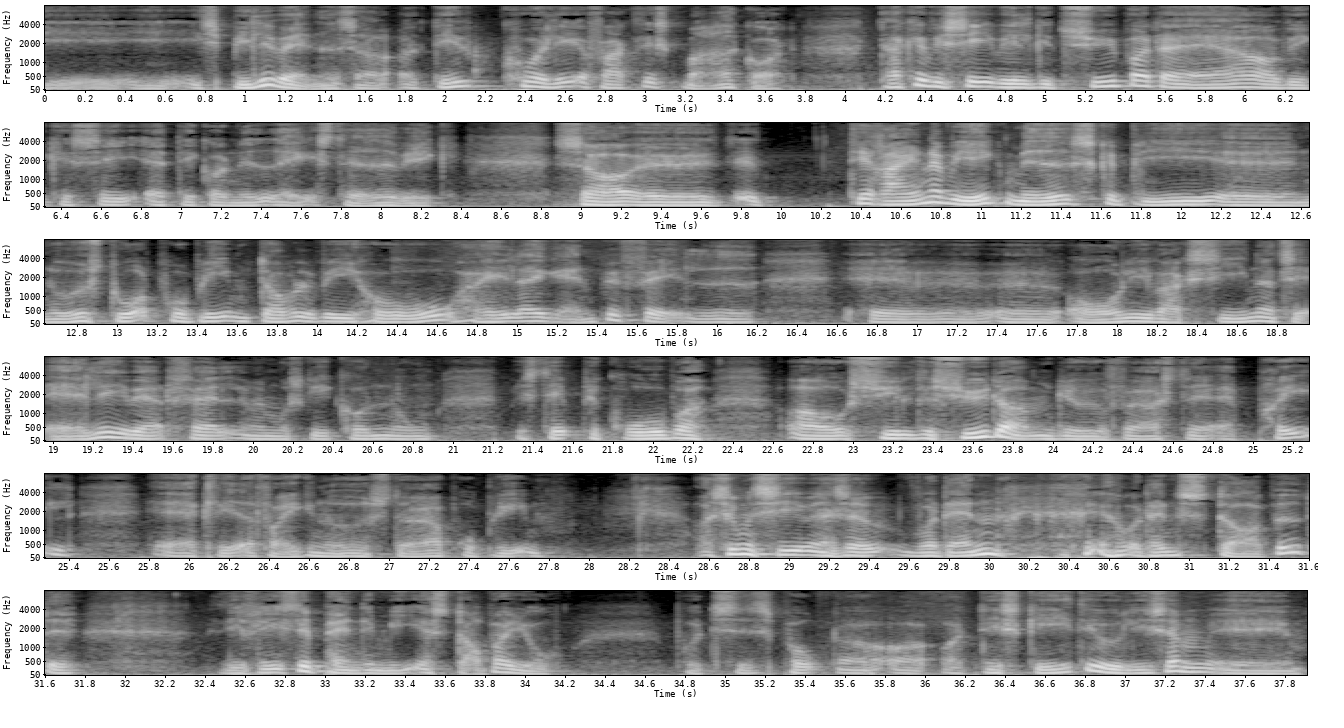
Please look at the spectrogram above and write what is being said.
i spildevandet. Så, og det korrelerer faktisk meget godt. Der kan vi se, hvilke typer der er, og vi kan se, at det går nedad stadigvæk. Så øh, det regner vi ikke med skal blive øh, noget stort problem. WHO har heller ikke anbefalet øh, øh, årlige vacciner til alle i hvert fald, men måske kun nogle bestemte grupper. Og sylve sygdommen blev jo 1. april øh, erklæret for ikke noget større problem. Og så kan man sige, altså, hvordan, hvordan stoppede det? De fleste pandemier stopper jo på et tidspunkt, og, og, og det skete jo ligesom... Øh,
